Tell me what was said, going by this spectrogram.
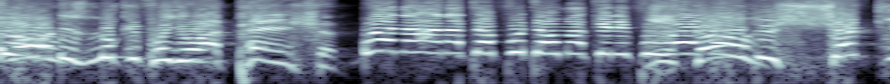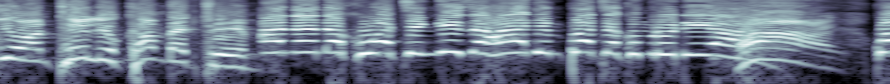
The Lord is looking for your attention. bwana anatafuta umakinifu He's going to shake you until you come back to Him. anaenda kuwatingiza hadi mpate kumrudia Why? kwa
